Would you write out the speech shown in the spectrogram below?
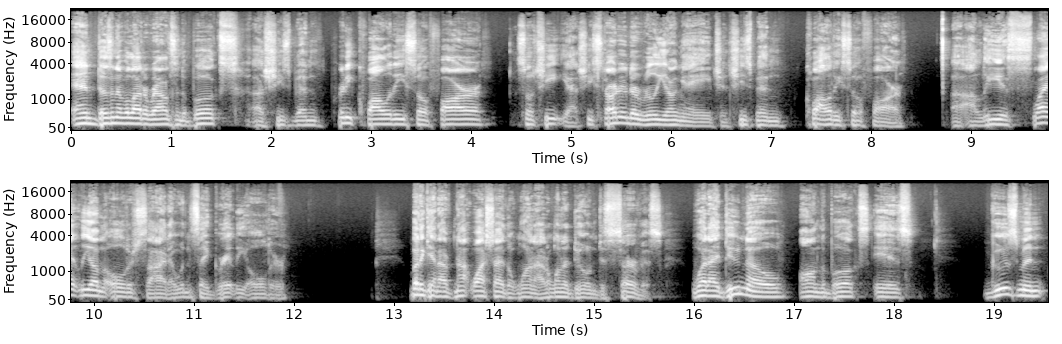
and doesn't have a lot of rounds in the books. Uh, she's been pretty quality so far. So she, yeah, she started at a really young age, and she's been quality so far. Uh, Ali is slightly on the older side. I wouldn't say greatly older. But again, I've not watched either one. I don't want to do him disservice. What I do know on the books is Guzman.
